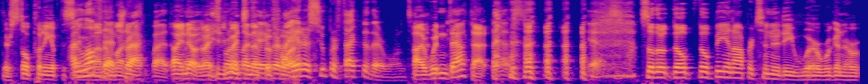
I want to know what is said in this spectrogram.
They're still putting up the same amount of money. I love that track, by the way. I know. It's of mentioned that before. I had a superfecta there one time. I wouldn't doubt that. Yes. yes. So there, there'll, there'll be an opportunity where we're going to,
